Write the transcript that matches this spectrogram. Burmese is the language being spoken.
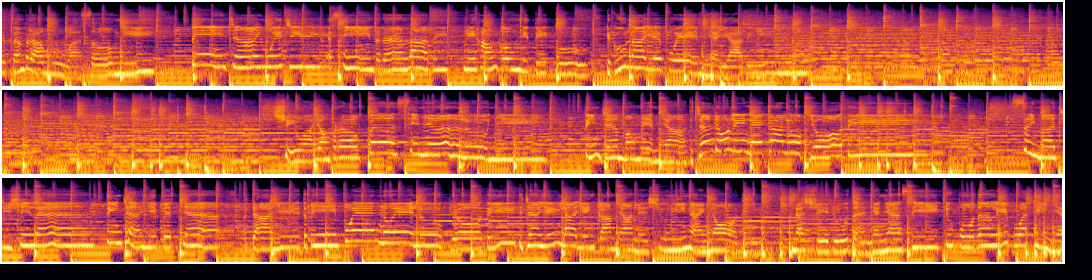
တဲ့ပန်းပရာမှုဝါဆုံးကြီးတင်းကြိုင်မွေးကြီးအစင်တရန်လာသည်နေဟောင်းကုန်နေတီကိုတကူ ကြည်ရှင်လန်းတင်းချန်ရေပပြန်းအတားရေတပင်ပွဲနှွေလို့ပြောသည်တကြံရင်လာရင်ကားများနဲ့ရှူနီးနိုင်တော့သည်နတ်ရှိတို့တန်ညဉ့်ညံစီတူပိုတန်လေးပွက်တိည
